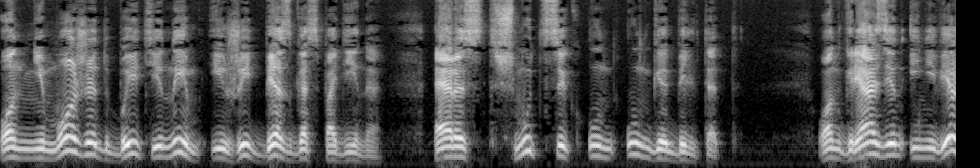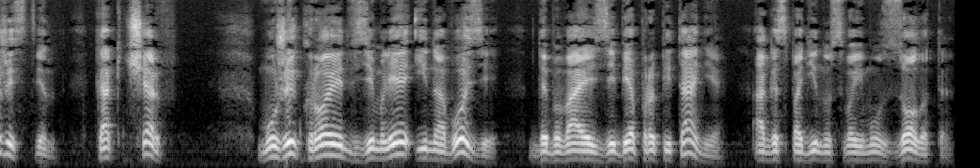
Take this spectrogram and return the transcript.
он не может быть иным и жить без господина. Эрест шмутцик ун унгебильтет. Он грязен и невежествен, как червь. Мужик роет в земле и навозе, добывая себе пропитание, а господину своему золото.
